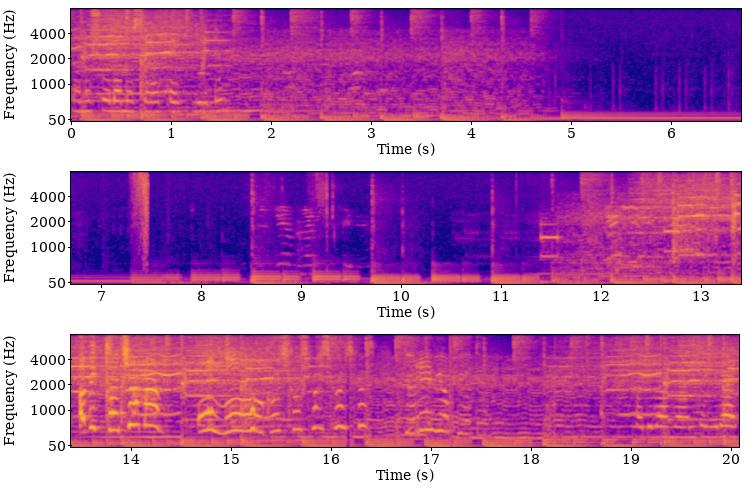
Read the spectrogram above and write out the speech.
Sonra şöyle mesela ekleyelim. Abi kaçamam. Allah kaç kaç kaç kaç kaç. Görev yapıyordum. Hadi ben vente girer.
